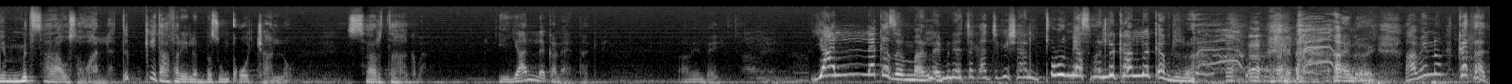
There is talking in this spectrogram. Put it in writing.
የምትሰራው ሰው አለ። ጥቂት አፈር የለበሱ እንቁዎች አሉ። ሰርተህ አግባ። ያለቀ ላይ አታግቢ። አሜን በይ። ያለቀ ዘማር ላይ ምን ያጨቃጭቅሻል? ጥሩ የሚያስመልክ አለ። ቀብድ ነው። አሜን ነው። ከታች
